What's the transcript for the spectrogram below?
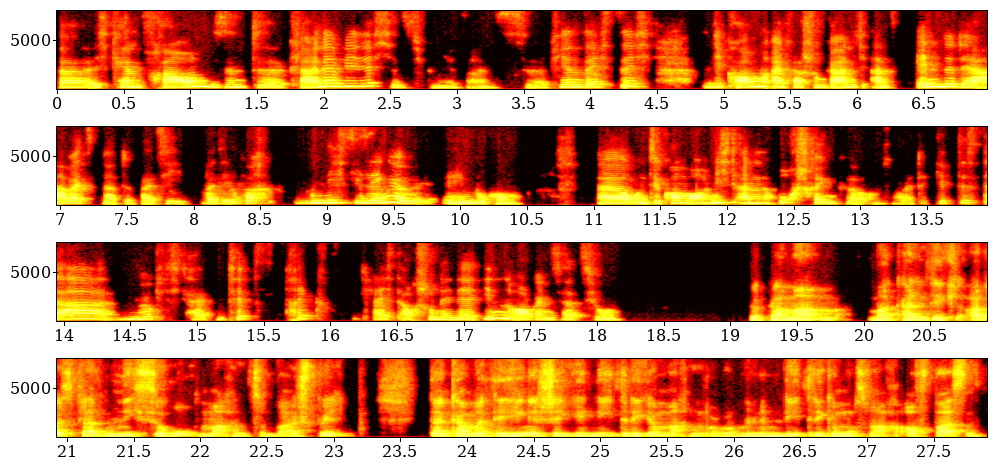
Äh, ich kenne Frauen, die sind äh, kleiner wie ich, also ich bin jetzt 1,64, die kommen einfach schon gar nicht ans Ende der Arbeitsplatte, weil sie, weil sie einfach nicht die Länge hinbekommen. Äh, und sie kommen auch nicht an Hochschränke und so weiter. Gibt es da Möglichkeiten, Tipps, Tricks, vielleicht auch schon in der Innenorganisation? Da kann man, man kann die Arbeitsplatten nicht so hoch machen zum Beispiel. Dann kann man die Hängeschränke niedriger machen. Aber mit einem niedrigen muss man auch aufpassen,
